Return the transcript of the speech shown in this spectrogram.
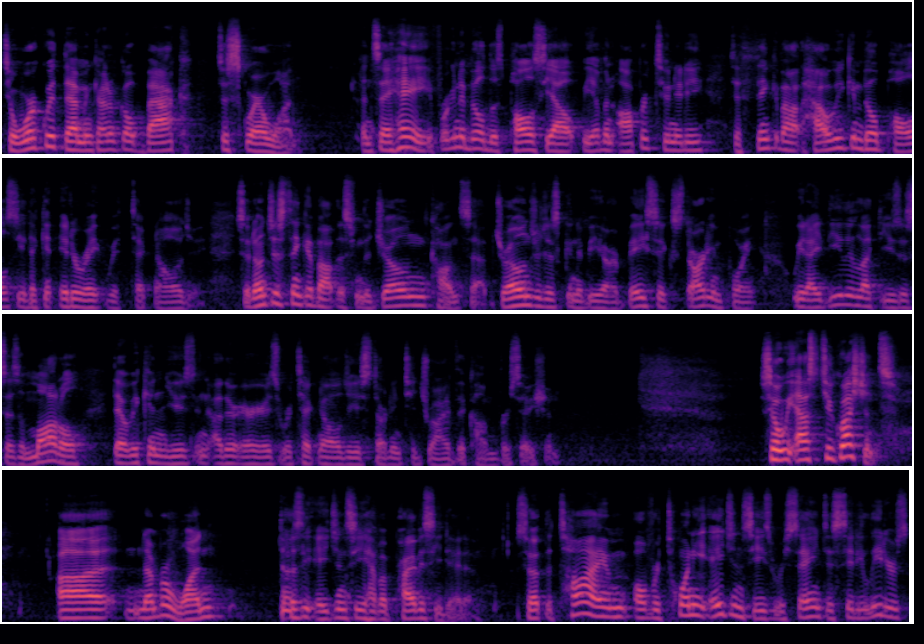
to work with them and kind of go back to square one and say, hey, if we're going to build this policy out, we have an opportunity to think about how we can build policy that can iterate with technology. So don't just think about this from the drone concept. Drones are just going to be our basic starting point. We'd ideally like to use this as a model that we can use in other areas where technology is starting to drive the conversation. So we asked two questions. Uh, number one, does the agency have a privacy data? So at the time, over 20 agencies were saying to city leaders,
